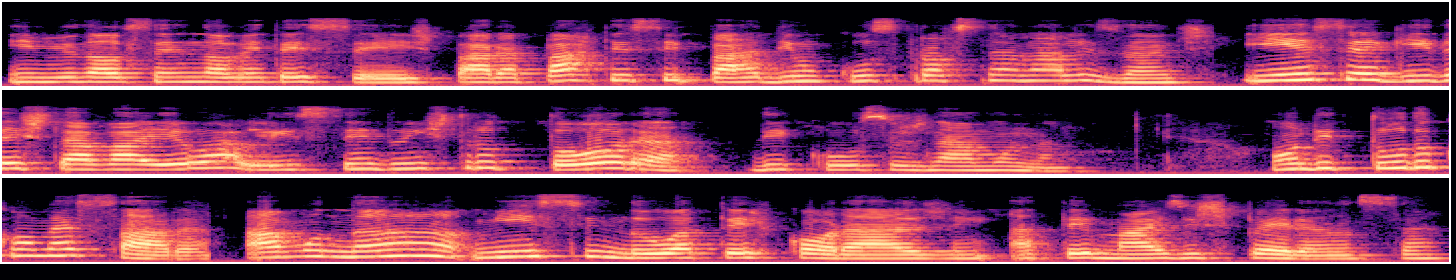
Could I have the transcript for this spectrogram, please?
em 1996, para participar de um curso profissionalizante. E em seguida estava eu ali sendo instrutora de cursos na Amunã onde tudo começara. A Munã me ensinou a ter coragem, a ter mais esperança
